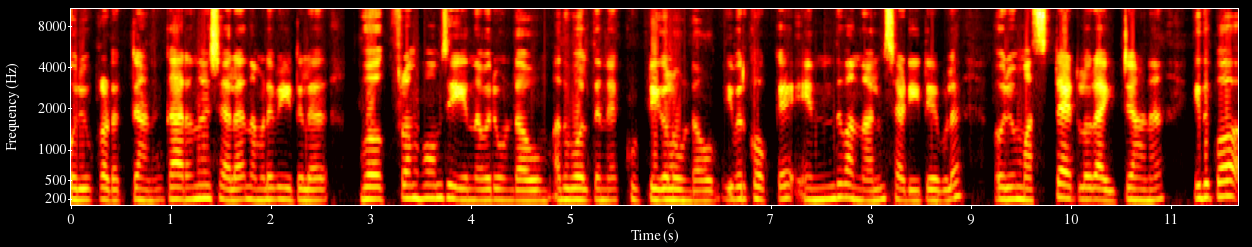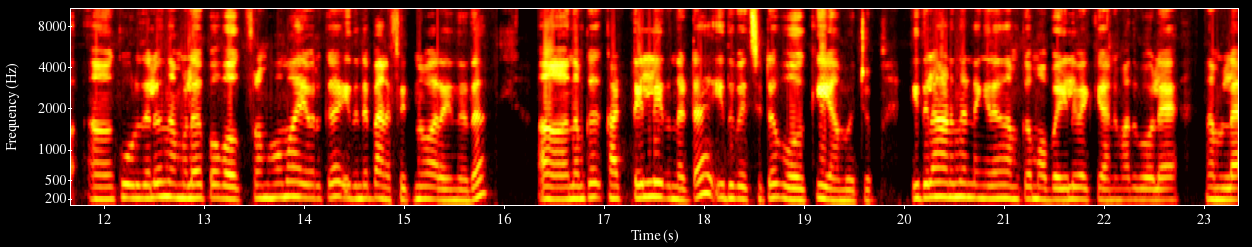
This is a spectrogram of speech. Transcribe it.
ഒരു പ്രൊഡക്റ്റ് ആണ്. കാരണം എന്ന് വെച്ചാൽ നമ്മുടെ വീട്ടിൽ വർക്ക് ഫ്രം ഹോം ചെയ്യുന്നവരും ഉണ്ടാവും. അതുപോലെ തന്നെ കുട്ടികളും ഉണ്ടാവും. ഇവർക്കൊക്കെ എന്ത് വന്നാലും സ്റ്റഡി ടേബിൾ ഒരു മസ്റ്റ് ആയിട്ടുള്ള ഒരു ഐറ്റം ആണ്. ഇതിപ്പോ കൂടുതലും നമ്മൾ ഇപ്പോൾ വർക്ക് ഫ്രം ഹോം ആയവർക്ക് ഇതിന്റെ ബെനിഫിറ്റ് എന്ന് പറയുന്നത് നമുക്ക് കട്ടിലിരുന്നിട്ട് ഇത് വെച്ചിട്ട് വർക്ക് ചെയ്യാൻ പറ്റും. ഇതിലാണെന്നുണ്ടെങ്കിൽ നമുക്ക് മൊബൈൽ വെക്കാനും അതുപോലെ നമ്മളെ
